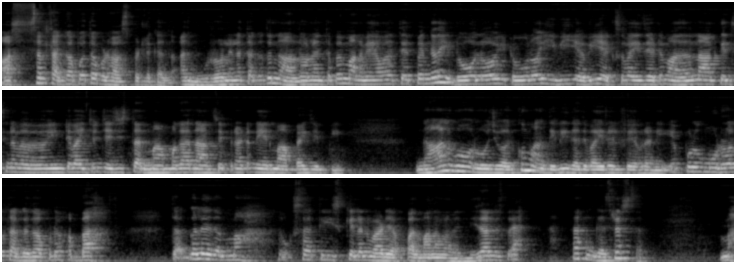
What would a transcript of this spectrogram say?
అస్సలు తగ్గకపోతే అప్పుడు హాస్పిటల్కి వెళ్దాం. అది మూడు రోజులైనా తగ్గదు నాలుగు రోజులైనా తప్ప మనం ఏమైనా చెప్పాను కదా ఈ డోలో ఈ టోలో ఇవి అవి ఎక్స్ వై మన నాకు తెలిసిన ఇంటి వైద్యం చేసిస్తాను మా అమ్మగారు నాకు చెప్పినట్టు నేను మా అబ్బాయికి చెప్పి. నాలుగో రోజు వరకు మనకు తెలియదు అది వైరల్ ఫీవర్ అని. ఎప్పుడు మూడు రోజులు తగ్గదు. అప్పుడు అబ్బా తగ్గలేదమ్మా. ఒకసారి తీసుకెళ్ళని వాడు చెప్పాలి. మనం ఎన్నిసార్లు తీసుకురా మా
